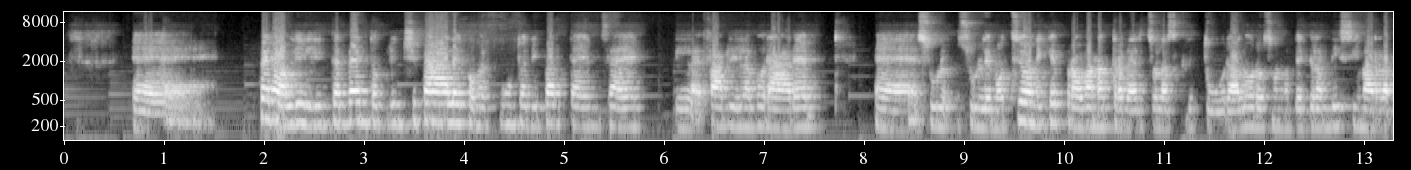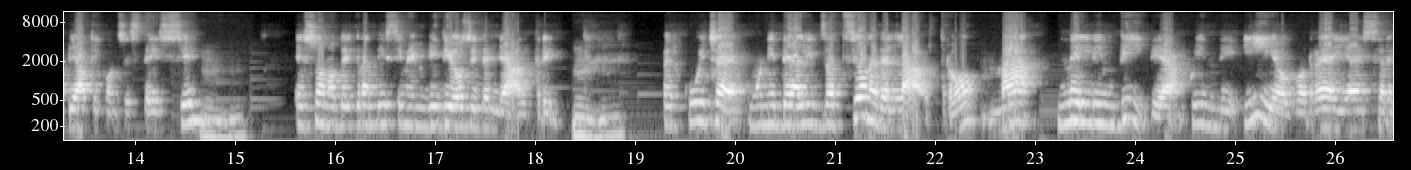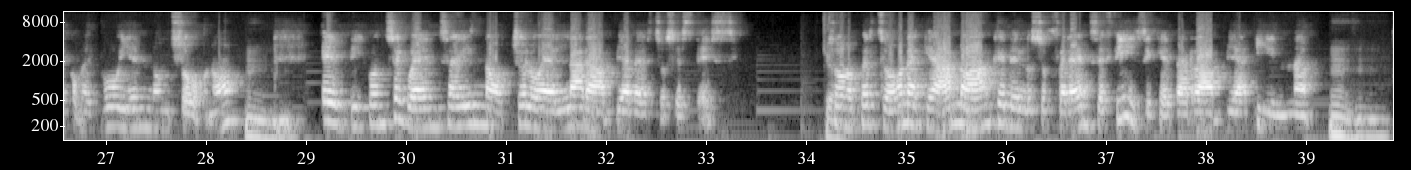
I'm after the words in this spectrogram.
Eh, però lì l'intervento principale come punto di partenza è farli lavorare eh, sul, sulle emozioni che provano attraverso la scrittura. Loro sono dei grandissimi arrabbiati con se stessi mm-hmm. e sono dei grandissimi invidiosi degli altri. Mm-hmm. Per cui c'è un'idealizzazione dell'altro, ma nell'invidia, quindi io vorrei essere come voi e non sono, mm-hmm. e di conseguenza il nocciolo è la rabbia verso se stessi. Chiaro. Sono persone che hanno anche delle sofferenze fisiche da rabbia in, mm-hmm.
